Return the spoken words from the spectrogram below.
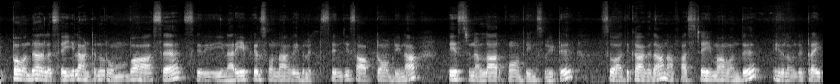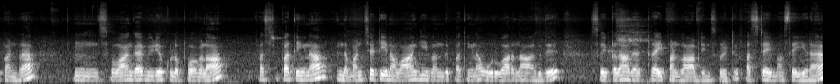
இப்போ வந்து அதில் செய்யலான்ட்டுன்னு ரொம்ப ஆசை. சரி நிறைய பேர் சொன்னாங்க இதில் செஞ்சு சாப்பிட்டோம் அப்படின்னா டேஸ்ட்டு நல்லாயிருக்கும் அப்படின்னு சொல்லிட்டு. ஸோ அதுக்காக தான் நான் ஃபஸ்ட் டைமாக வந்து இதில் வந்து ட்ரை பண்ணுறேன் ஸோ வாங்க வீடியோக்குள்ளே போகலாம். ஃபஸ்ட்டு பார்த்தீங்கன்னா இந்த மண் சட்டி நான் வாங்கி வந்து பார்த்திங்கன்னா ஒரு வாரம் தான் ஆகுது. ஸோ இப்போ தான் அதை ட்ரை பண்ணலாம் அப்படின்னு சொல்லிட்டு ஃபஸ்ட் டைமாக செய்கிறேன்.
